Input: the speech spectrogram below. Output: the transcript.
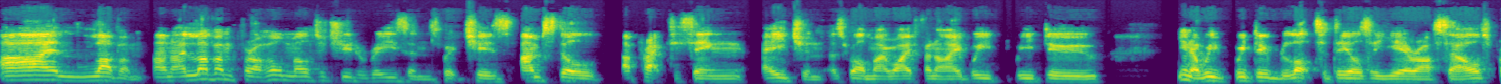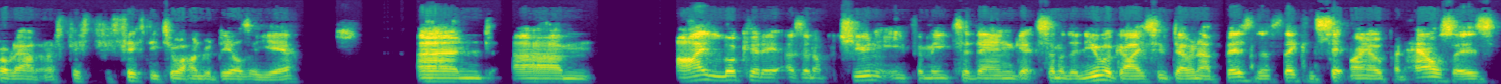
I love them. And I love them for a whole multitude of reasons, which is I'm still a practicing agent as well. My wife and I, we, we do you know, we we do lots of deals a year ourselves, probably I don't know 50, 50 to 100 deals a year, and um, I look at it as an opportunity for me to then get some of the newer guys who don't have business. They can sit my open houses,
